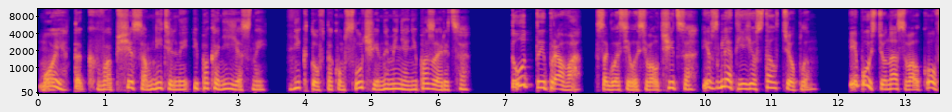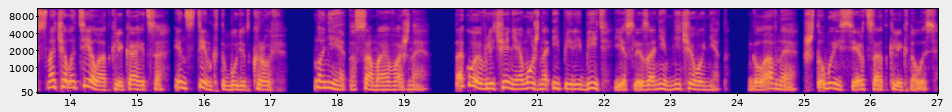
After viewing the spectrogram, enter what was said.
Мой так вообще сомнительный и пока не ясный. Никто в таком случае на меня не позарится. Тут ты права, согласилась волчица, и взгляд ее стал теплым. И пусть у нас, волков, сначала тело откликается, инстинкт будет кровь. Но не это самое важное. Такое влечение можно и перебить, если за ним ничего нет. Главное, чтобы и сердце откликнулось.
